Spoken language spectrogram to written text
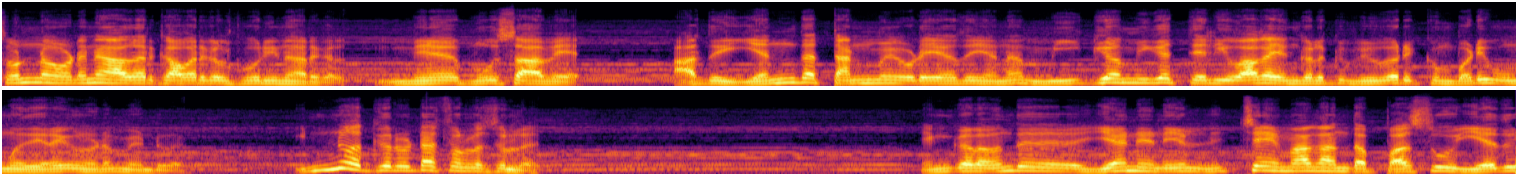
சொன்ன உடனே அதற்கு அவர்கள் கூறினார்கள் மே மூசாவே அது எந்த தன்மையுடையது என மிக மிக தெளிவாக எங்களுக்கு விவரிக்கும்படி உமது இறைவனிடம் வேண்டுவர். இன்னும் அக்யூரேட்டாக சொல்ல சொல்லு. எங்களை வந்து ஏனெனில் நிச்சயமாக அந்த பசு எது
